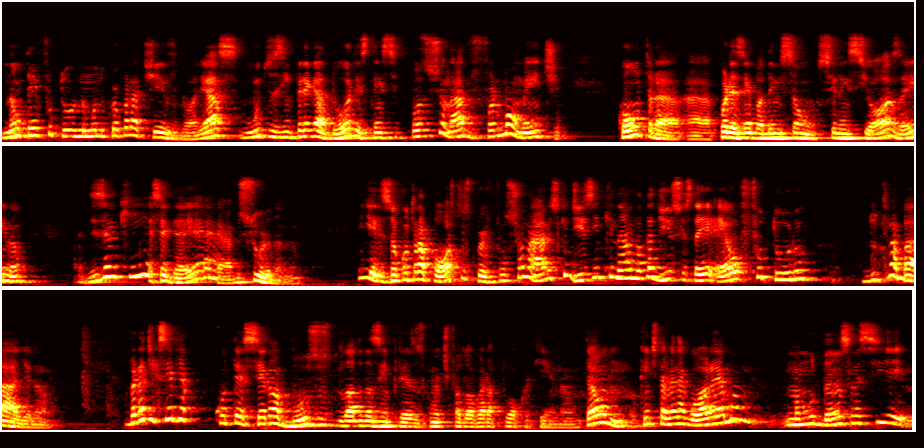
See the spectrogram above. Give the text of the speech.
não tem futuro no mundo corporativo. Não? Aliás, muitos empregadores têm se posicionado formalmente contra, a, por exemplo, a demissão silenciosa, aí, não? dizendo que essa ideia é absurda. Não? E eles são contrapostos por funcionários que dizem que não, nada disso, isso daí é o futuro do trabalho. Não? A verdade é que sempre aconteceram abusos do lado das empresas, como a gente falou agora há pouco aqui. Não? Então, o que a gente está vendo agora é uma, uma mudança nesse,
